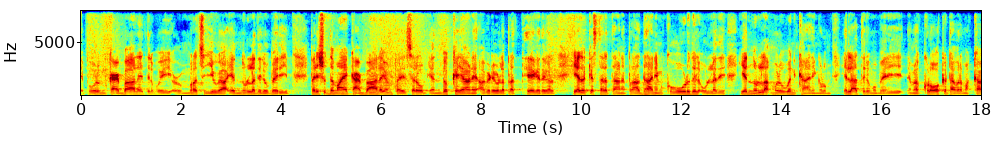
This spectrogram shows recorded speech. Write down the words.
എപ്പോഴും കഅബാലയത്തിൽ പോയി ഉമ്ര ചെയ്യുക എന്നുള്ളതിലുപരി പരിശുദ്ധമായ കബാലയും പരിസരവും എന്തൊക്കെയാണ് അവിടെയുള്ള പ്രത്യേകതകൾ? ഏതൊക്കെ സ്ഥലത്താണ് പ്രാധാന്യം കൂടുതൽ ഉള്ളത്? എന്നുള്ള മുഴുവൻ കാര്യങ്ങളും എല്ലാത്തിലുമുപരി നമ്മളെ clock tower Mecca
